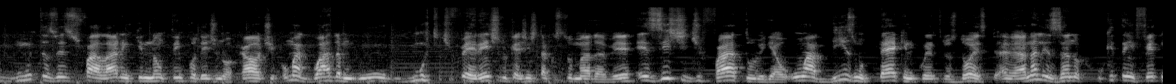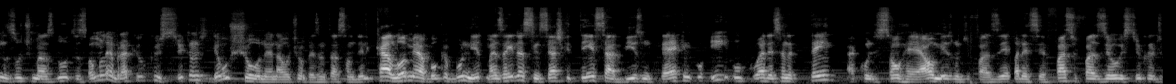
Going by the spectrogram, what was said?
muitas vezes falarem que não tem poder de nocaute, uma guarda muito diferente do que a gente está acostumado a ver. Existe de fato, Miguel, um abismo técnico entre os dois? É, analisando o que tem feito nas últimas lutas, vamos lembrar que o Strickland deu um show, né, na última apresentação dele, calou minha boca bonito, mas ainda assim, você acha que tem esse abismo técnico e o Adesanya tem a condição real mesmo de fazer parecer fácil fazer o Strickland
